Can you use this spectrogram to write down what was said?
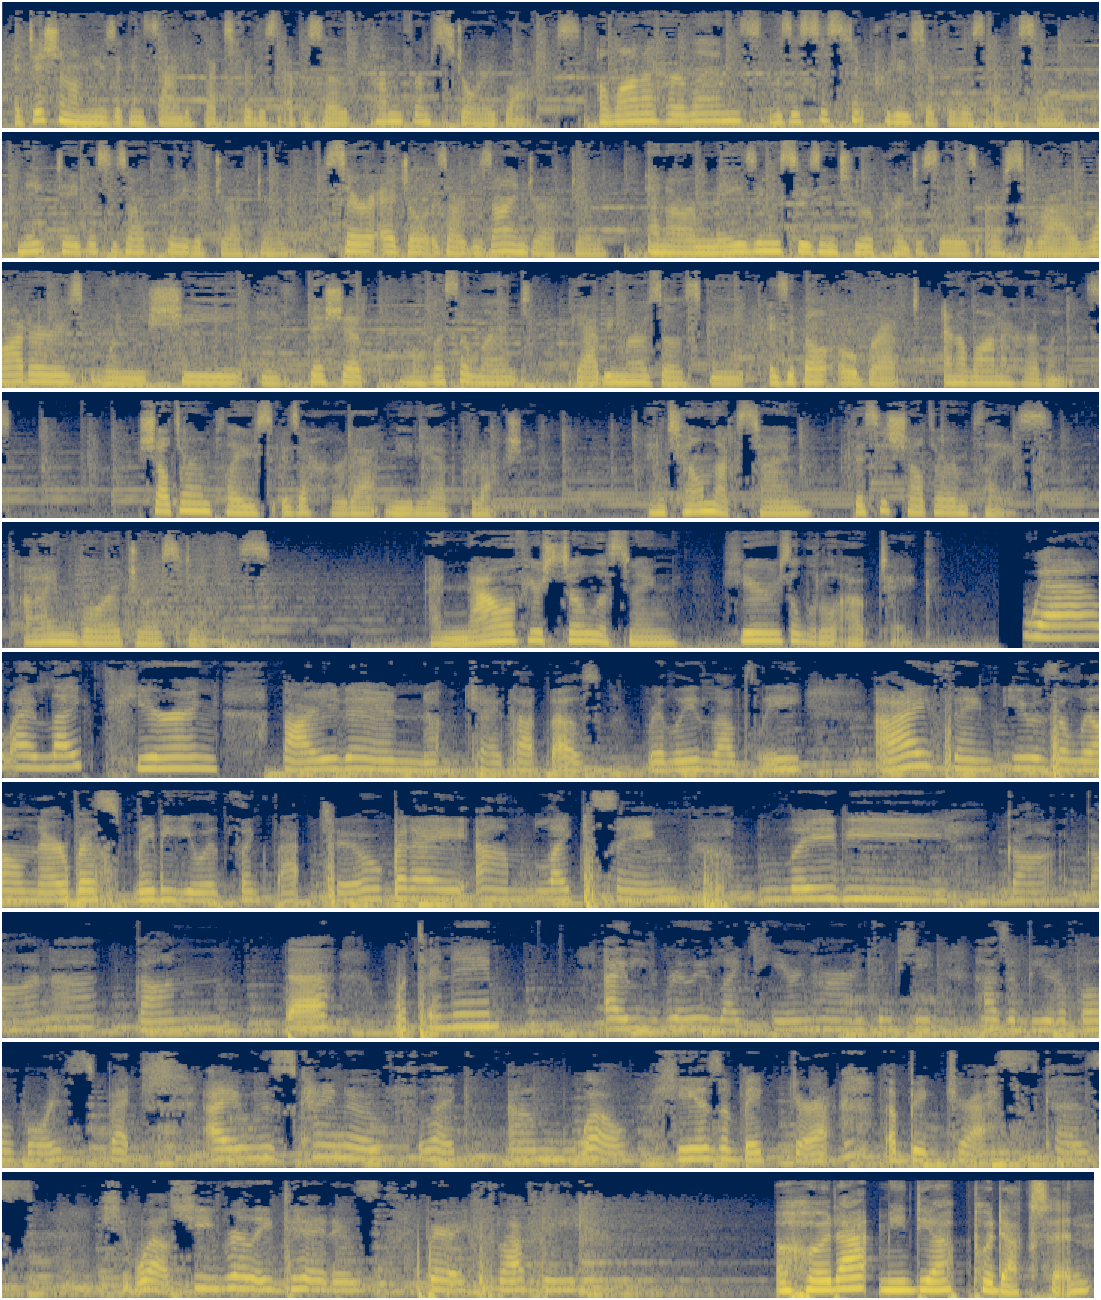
Additional music and sound effects for this episode come from Storyblocks. Alana Herlands was assistant producer for this episode. Nate Davis is our creative director. Sarah Edgel is our design director. And our amazing season two apprentices are Sarai Waters, Winnie Shee, Eve Bishop, Melissa Lent, Gabby Morozowski, Isabel Obrecht, and Alana Herlands. Shelter in Place is a Hurrdat Media production. Until next time, this is Shelter in Place. I'm Laura Joyce Davis. And now, if you're still listening, here's a little outtake. Well, I liked hearing Biden, which I thought that was really lovely. I think he was a little nervous. Maybe you would think that too. But I um, liked seeing Lady Ga- Ghana, Ganda, what's her name? I really liked hearing her. I think she has a beautiful voice, but I was kind of like, um, whoa, she is a big dress, a big dress, because she, well, she really did. It was very fluffy. A Hurrdat Media Production.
